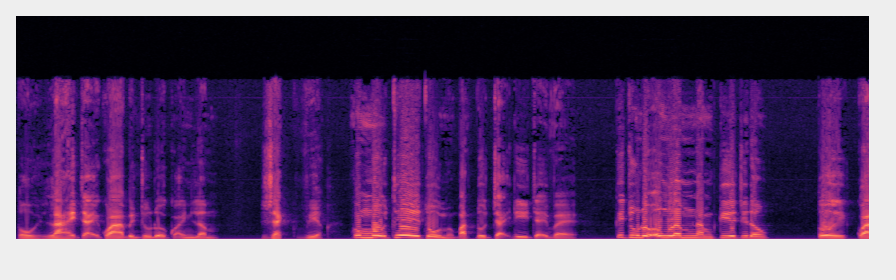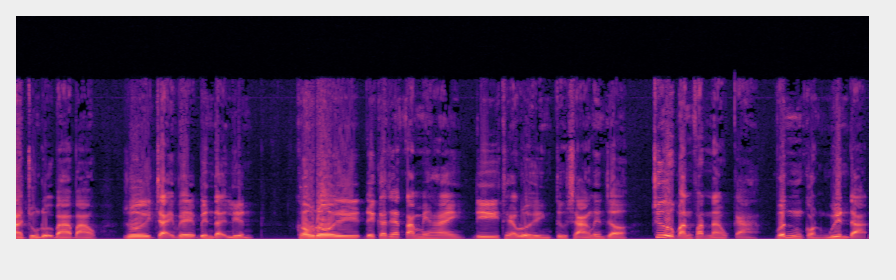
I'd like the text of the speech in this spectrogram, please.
Tôi lại chạy qua bên trung đội của anh Lâm. Rạch việc, có mỗi thế tôi mà bắt tôi chạy đi chạy về. Cái trung đội ông Lâm nằm kia chứ đâu. Tôi qua trung đội 3 báo rồi chạy về bên Đại Liên. Khẩu đội DKZ-82 đi theo đội hình từ sáng đến giờ chưa bắn phát nào cả, vẫn còn nguyên đạn.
